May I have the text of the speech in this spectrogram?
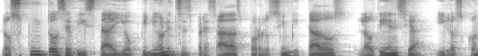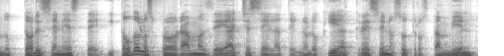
Los puntos de vista y opiniones expresadas por los invitados, la audiencia y los conductores en este y todos los programas de HC La tecnología crece nosotros también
